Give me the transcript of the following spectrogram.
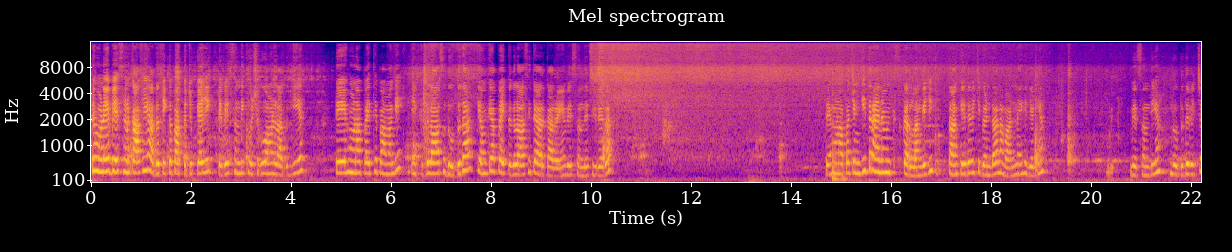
ਤੇ ਹੁਣ ਇਹ ਬੇਸਣ ਕਾਫੀ ਹੱਦ ਤੱਕ ਪੱਕ ਚੁੱਕਿਆ ਜੀ, ਤੇ ਬੇਸਣ ਦੀ ਖੁਸ਼ਬੂ ਆਉਣ ਲੱਗ ਗਈ ਹੈ। ਤੇ ਹੁਣ ਆਪਾਂ ਇੱਥੇ ਪਾਵਾਂਗੇ 1 ਗਲਾਸ ਦੁੱਧ ਦਾ, ਕਿਉਂਕਿ ਆਪਾਂ 1 ਗਲਾਸ ਹੀ ਤਿਆਰ ਕਰ ਰਹੇ ਹਾਂ ਬੇਸਣ ਦੇ ਸੀਰੇ ਦਾ। ਤੇ ਹੁਣ ਆਪਾਂ ਚੰਗੀ ਤਰ੍ਹਾਂ ਇਹਨੂੰ ਮਿਕਸ ਕਰ ਲਾਂਗੇ ਜੀ, ਤਾਂ ਕਿ ਇਹਦੇ ਵਿੱਚ ਗੰਢਾ ਨਾ ਬਣਨ ਇਹ ਜਿਹੜੀਆਂ ਬੇਸਣ ਦੀਆਂ ਦੁੱਧ ਦੇ ਵਿੱਚ।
